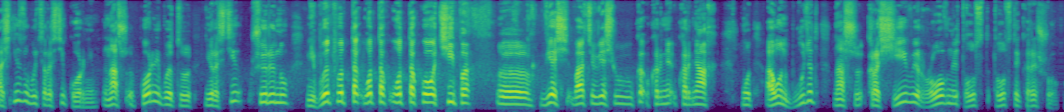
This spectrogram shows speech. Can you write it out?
а снизу будут расти корни. Наш корни будут э, не расти в ширину, не будет вот, так, вот, так, вот такого типа э, вещь, бачите, вещь в в корнях, вот, а он будет наш красивый, ровный, толстый, толстый корешок.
